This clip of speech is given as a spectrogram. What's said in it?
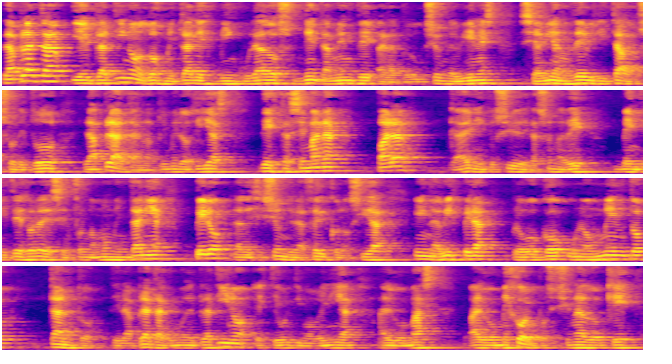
La plata y el platino, dos metales vinculados netamente a la producción de bienes, se habían debilitado, sobre todo la plata en los primeros días de esta semana, para caer inclusive de la zona de 23 dólares en forma momentánea, pero la decisión de la Fed conocida en la víspera provocó un aumento tanto de la plata como del platino, este último venía algo más algo mejor posicionado que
